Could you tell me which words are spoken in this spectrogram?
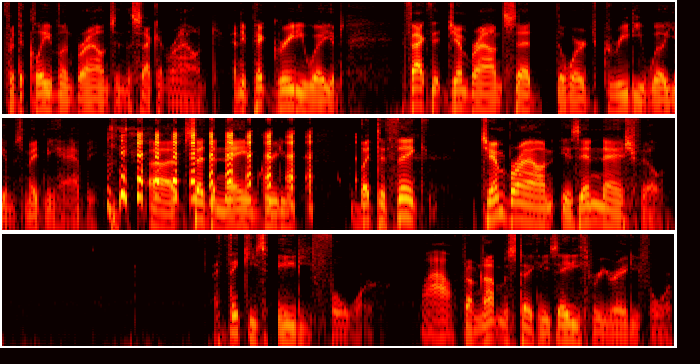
for the Cleveland Browns in the second round, and he picked Greedy Williams, the fact that Jim Brown said the words Greedy Williams made me happy. uh, said the name Greedy. But to think Jim Brown is in Nashville, I think he's 84. Wow. If I'm not mistaken, he's 83 or 84.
